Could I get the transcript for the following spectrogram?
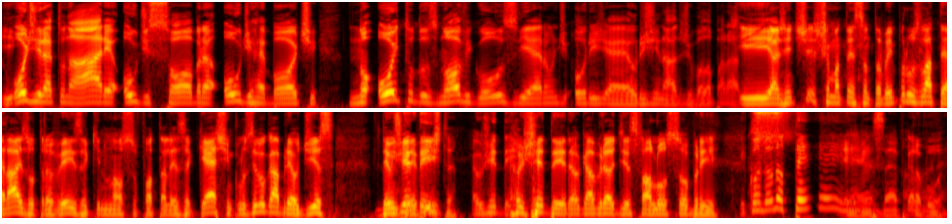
E... Ou direto na área, ou de sobra, ou de rebote. No, oito dos nove gols vieram de ori é, originados de bola parada. E a gente chama atenção também para os laterais outra vez aqui no nosso Fortaleza Cast. Inclusive o Gabriel Dias deu GD. entrevista. É o GD. É o GD, né? O Gabriel Dias falou sobre. E quando eu notei. É, essa época era Ah, boa. é.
